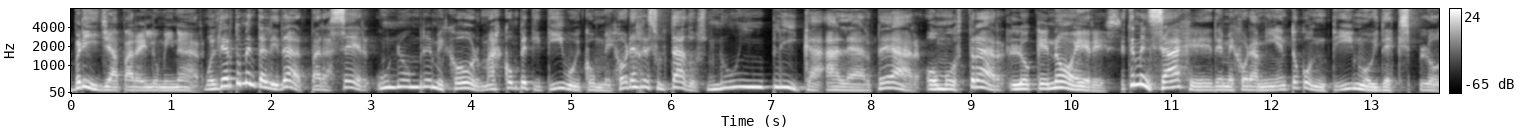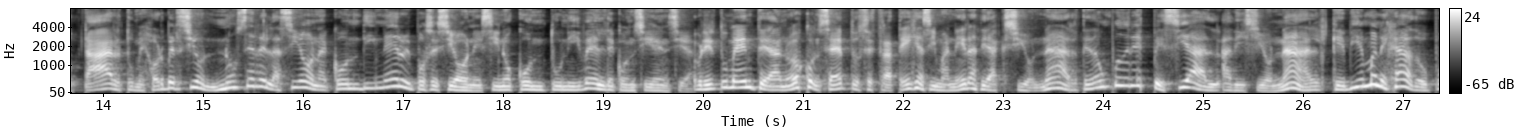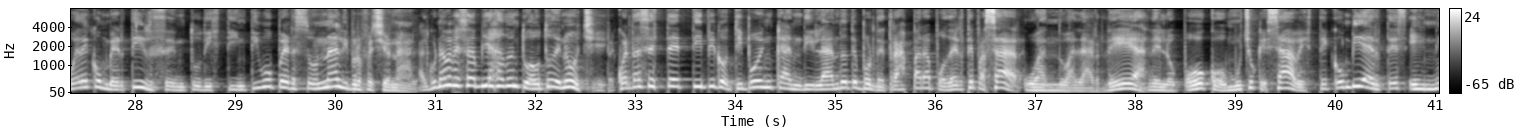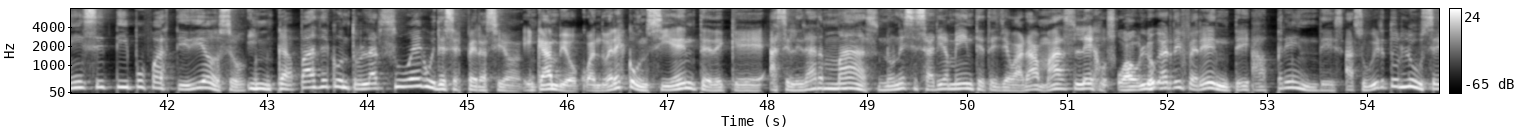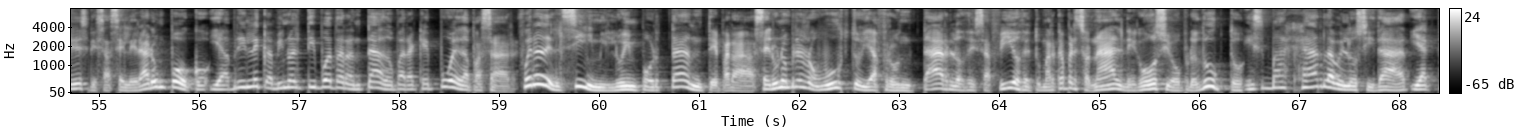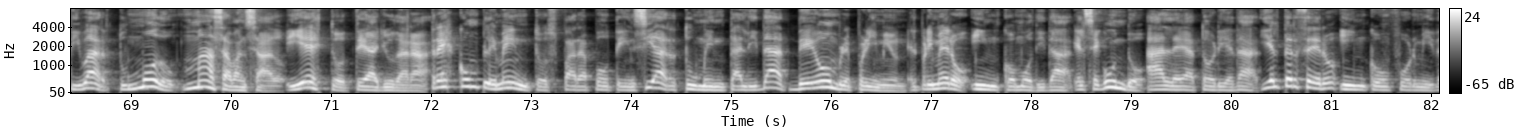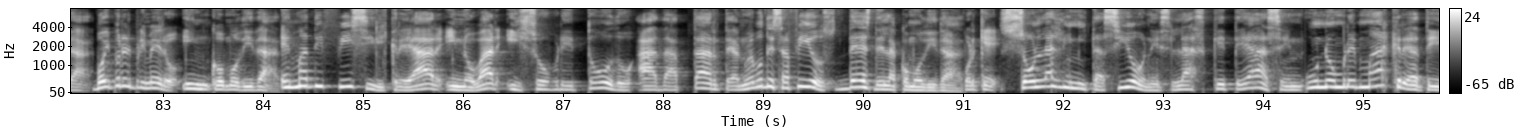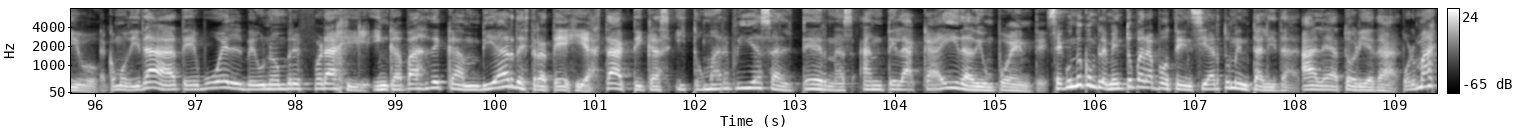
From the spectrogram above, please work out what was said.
brilla para iluminar. Moldear tu mentalidad para ser un hombre mejor, más competitivo y con mejores resultados no implica alardear o mostrar lo que no eres. Este mensaje de mejoramiento continuo y de explotar tu mejor versión no se relaciona con dinero y posesiones, sino con tu nivel de conciencia. Abrir tu mente a nuevos conceptos, estrategias y maneras de accionar te da un poder especial adicional que bien manejado puede convertirse en tu distintivo personal y profesional. ¿Alguna vez has viajado en tu auto de noche? ¿Recuerdas este típico tipo encandilándote por detrás para poderte pasar? Cuando alardeas de lo poco o mucho que sabes, te conviertes en ese tipo fastidioso, incapaz de controlar su ego y desesperación. En cambio, cuando eres consciente de que acelerar más no necesariamente te llevará más lejos o a un lugar diferente, aprendes a subir tus luces, desacelerar un poco y abrirle camino al tipo atarantado para que pueda pasar. Fuera del símil, lo importante para ser un hombre robusto y afrontar los desafíos de tu marca personal, negocio o producto es bajar la velocidad y activar tu modo más avanzado. Y esto te ayudará. Tres complementos para potenciar tu mentalidad de hombre premium. El primero, incomodidad. El segundo, aleatoriedad. Y el tercero, inconformidad. Voy por el primero, incomodidad. Es más difícil crear, innovar y sobre todo adaptar adaptarte a nuevos desafíos desde la comodidad, porque son las limitaciones las que te hacen un hombre más creativo. La comodidad te vuelve un hombre frágil, incapaz de cambiar de estrategias, tácticas y tomar vías alternas ante la caída de un puente. Segundo complemento para potenciar tu mentalidad, aleatoriedad. Por más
